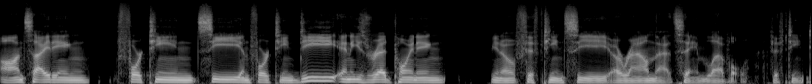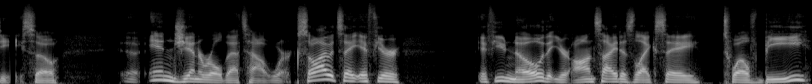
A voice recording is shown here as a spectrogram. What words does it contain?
on sighting 14C and 14D, and he's red pointing, you know, 15C around that same level, 15D. So uh, in general, that's how it works. So I would say if you're, if you know that your onsite is like, say, 12B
